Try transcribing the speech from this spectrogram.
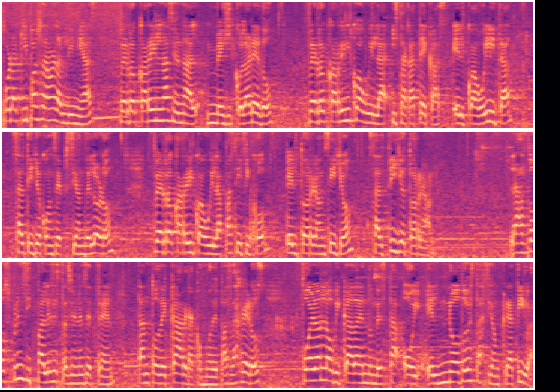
Por aquí pasaron las líneas Ferrocarril Nacional México-Laredo, Ferrocarril Coahuila y Zacatecas, el Coahuilita, Saltillo Concepción del Oro, Ferrocarril Coahuila Pacífico, el Torreoncillo, Saltillo Torreón. Las dos principales estaciones de tren, tanto de carga como de pasajeros, fueron la ubicada en donde está hoy el nodo Estación Creativa,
